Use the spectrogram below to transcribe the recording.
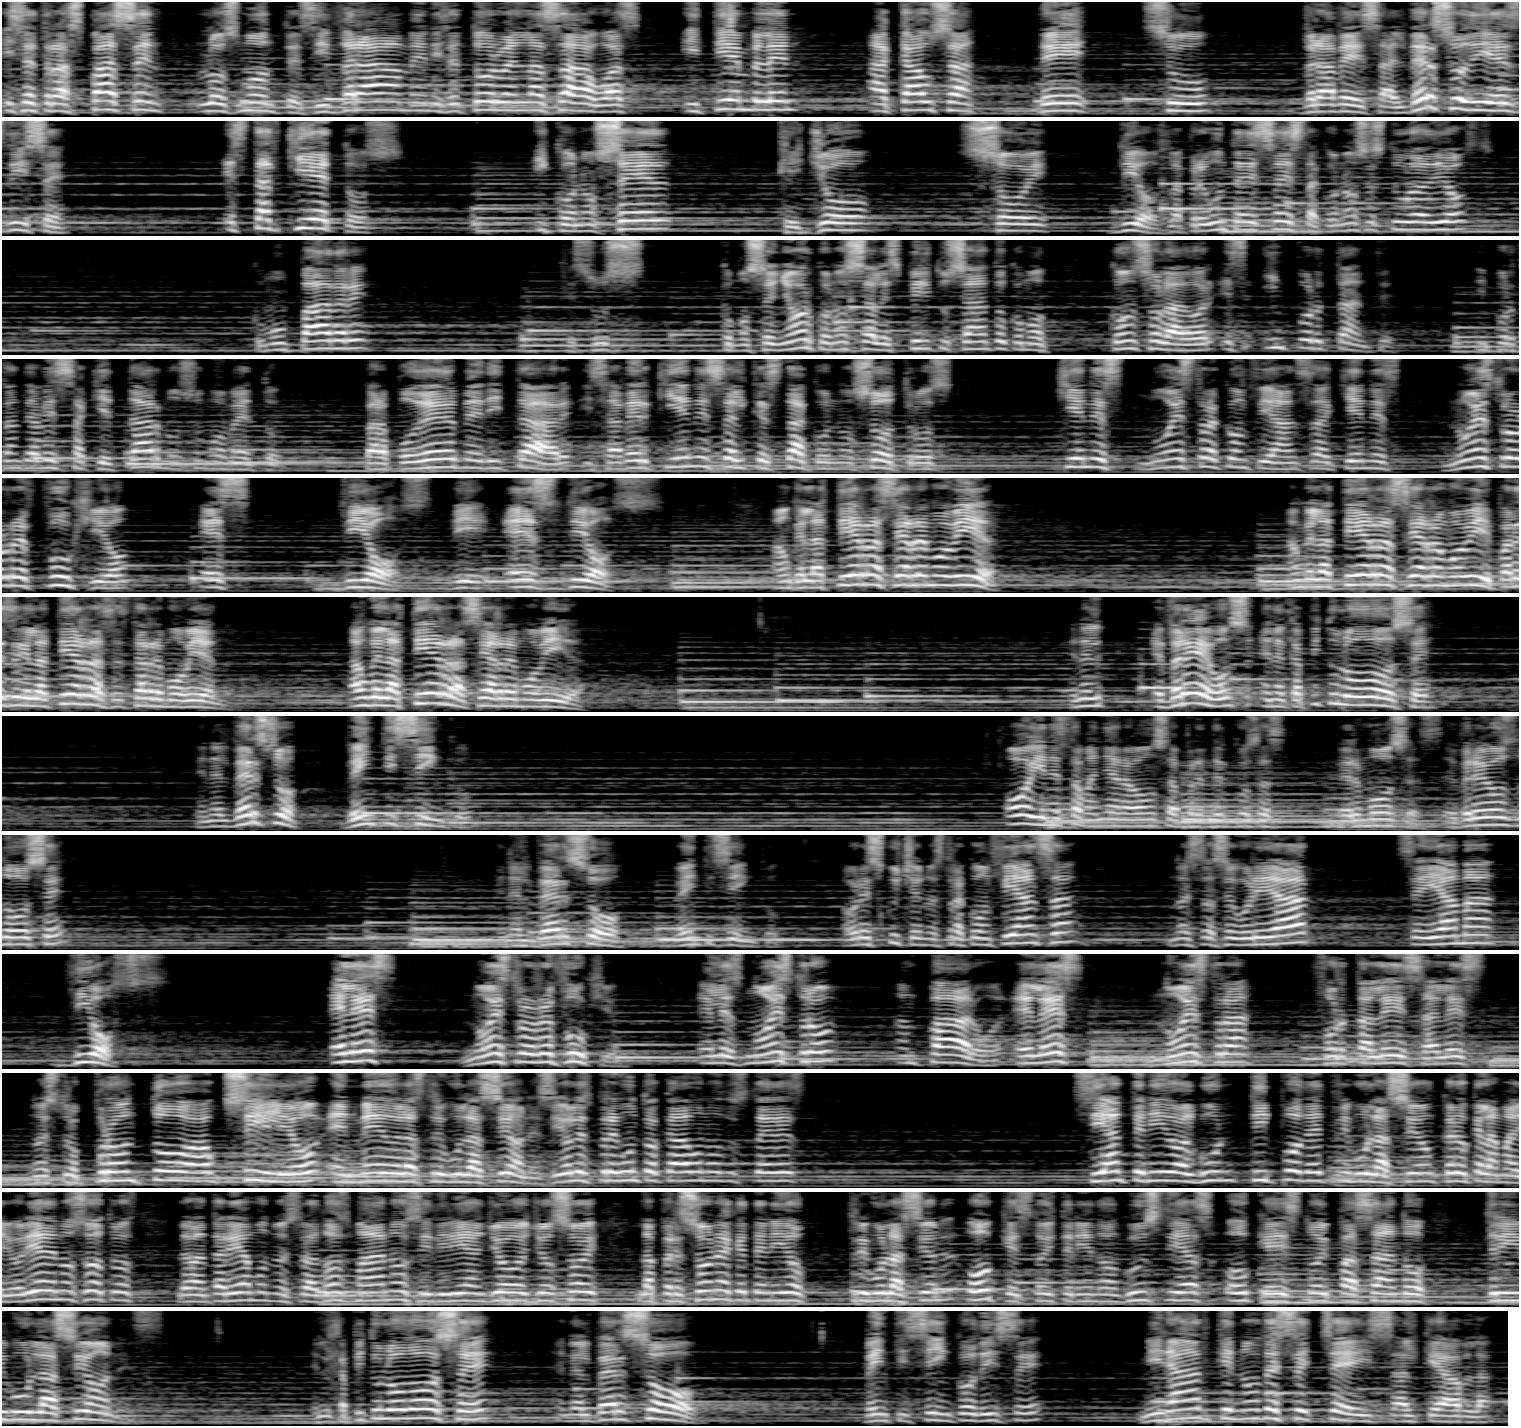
y se traspasen los montes y bramen y se turben las aguas y tiemblen a causa de su braveza. El verso 10 dice, estad quietos y conoced que yo soy Dios. La pregunta es esta, ¿conoces tú a Dios? Como un Padre, Jesús como Señor, conoces al Espíritu Santo como consolador. Es importante, importante a veces aquietarnos un momento para poder meditar y saber quién es el que está con nosotros, quién es nuestra confianza, quién es nuestro refugio, es Dios, Di, es Dios. Aunque la tierra sea removida, aunque la tierra sea removida, parece que la tierra se está removiendo, aunque la tierra sea removida. En el Hebreos, en el capítulo 12, en el verso 25, hoy en esta mañana vamos a aprender cosas hermosas. Hebreos 12, en el verso 25. Ahora escuchen, nuestra confianza, nuestra seguridad se llama Dios. Él es nuestro refugio, Él es nuestro amparo, Él es nuestra fortaleza, Él es nuestro pronto auxilio en medio de las tribulaciones. Y yo les pregunto a cada uno de ustedes si han tenido algún tipo de tribulación. Creo que la mayoría de nosotros levantaríamos nuestras dos manos y dirían yo, yo soy la persona que he tenido tribulaciones o que estoy teniendo angustias o que estoy pasando tribulaciones. En el capítulo 12, en el verso 25 dice, mirad que no desechéis al que habla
